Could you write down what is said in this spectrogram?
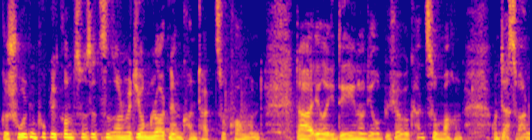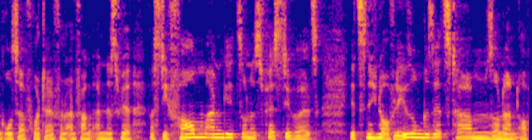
geschulten Publikum zu sitzen, sondern mit jungen Leuten in Kontakt zu kommen und da ihre Ideen und ihre Bücher bekannt zu machen. Und das war ein großer Vorteil von Anfang an, dass wir, was die Formen angeht, so eines Festivals, jetzt nicht nur auf Lesungen gesetzt haben, sondern auf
